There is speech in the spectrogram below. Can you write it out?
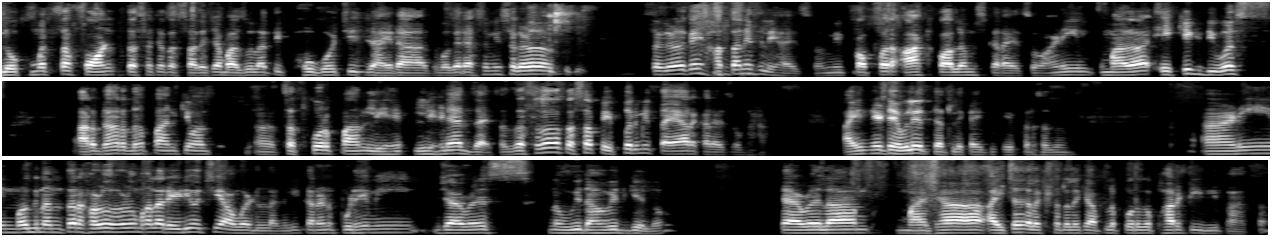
लोकमतचा फॉन्ट तसाच्या तसा त्याच्या बाजूला ती खोगोची जाहिरात वगैरे असं मी सगळं सगळं काही हातानेच लिहायचं. मी प्रॉपर आठ कॉलम्स करायचो आणि मला एक एक दिवस अर्धा अर्धा पान किंवा चतकोर पान लिहिण्यात जायचं. जसा तसा पेपर मी तयार करायचो घरात आईने ठेवलेत त्यातले काही पेपर अजून. आणि मग नंतर हळूहळू मला रेडिओची आवड लागली. कारण पुढे मी ज्यावेळेस नववी दहावीत गेलो त्यावेळेला माझ्या आईच्या लक्षात आलं की आपलं पोरग फार टीव्ही पाहतं.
